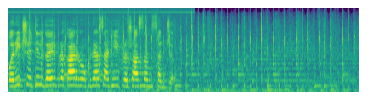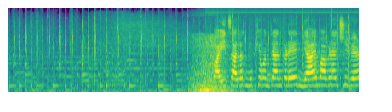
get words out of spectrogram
परीक्षेतील गैरप्रकार रोखण्यासाठी प्रशासन सज्ज. पायी चालत मुख्यमंत्र्यांकडे न्याय मागण्याची वेळ.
